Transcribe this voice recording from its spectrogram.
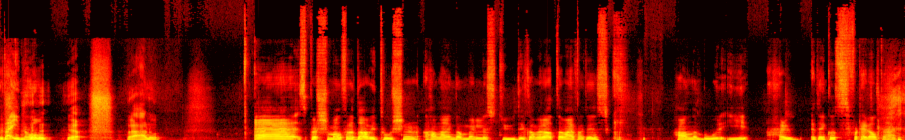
Dette er innhold. Ja, det er noe. Eh, spørsmål fra David Thorsen. Han er en gammel studiekamerat av meg, faktisk. Han bor i Haug... Jeg trenger ikke å fortelle alt det her.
